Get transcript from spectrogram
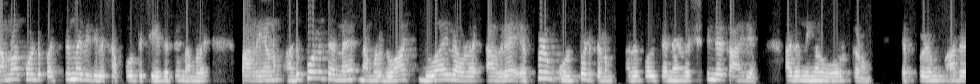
നമ്മളെ കൊണ്ട് പറ്റുന്ന രീതിയിൽ സപ്പോർട്ട് ചെയ്തിട്ട് നമ്മൾ പറയണം. അതുപോലെ തന്നെ നമ്മൾ ദുവാ അവളെ അവരെ എപ്പോഴും ഉൾപ്പെടുത്തണം. അതുപോലെ തന്നെ വിശപ്പിന്റെ കാര്യം അത് നിങ്ങൾ ഓർക്കണം. എപ്പോഴും അത്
